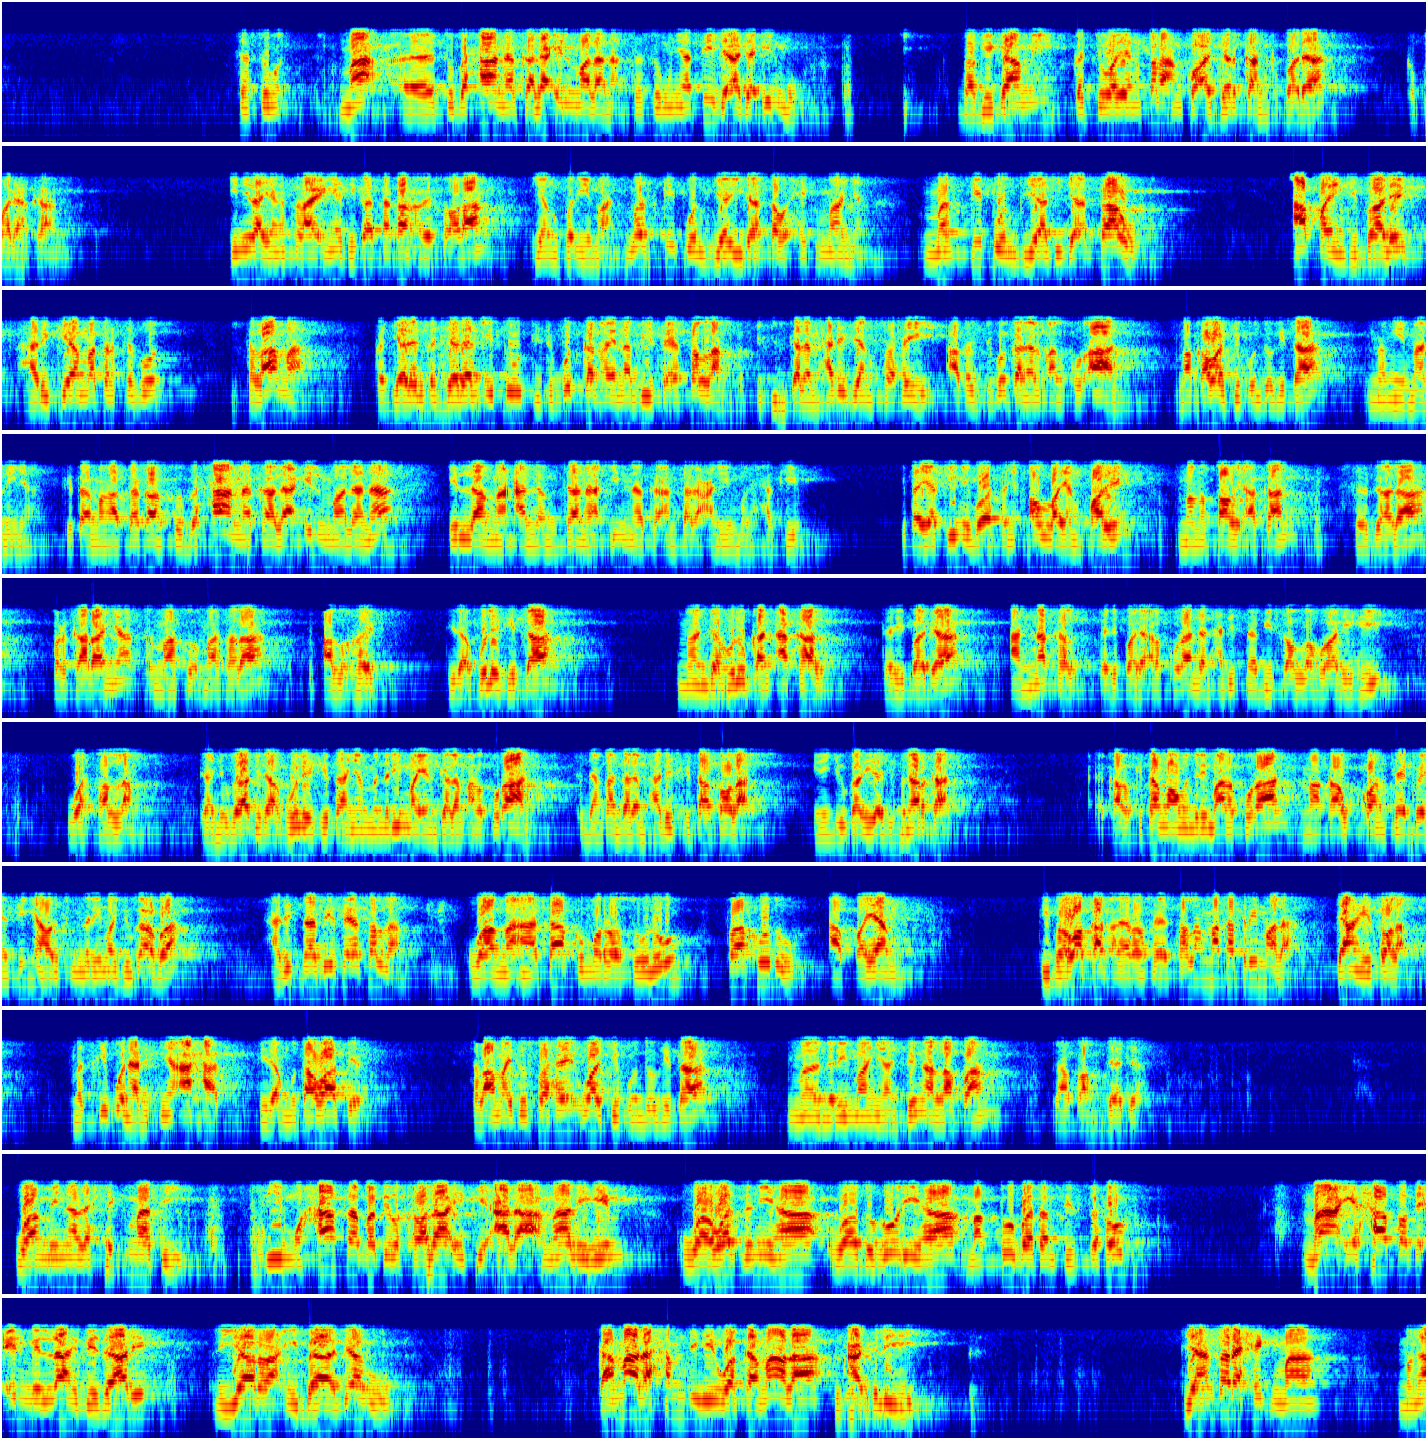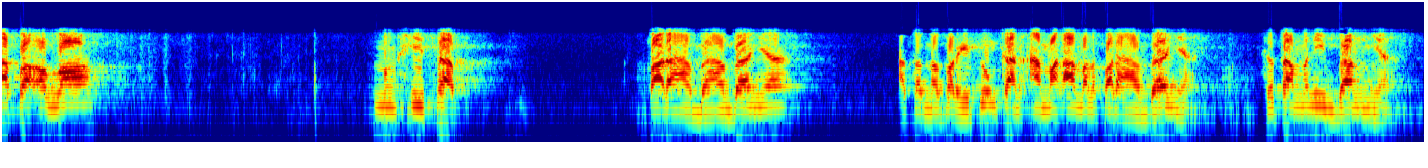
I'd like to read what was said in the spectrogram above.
Sesungguhnya ma e, subhanaka la ilma lana, sesungguhnya tidak ada ilmu bagi kami kecuali yang telah engkau ajarkan kepada kepada kami. Inilah yang selayaknya dikatakan oleh seorang yang beriman. Meskipun dia tidak tahu hikmahnya. Meskipun dia tidak tahu apa yang dibalik hari kiamat tersebut. Selama kejadian-kejadian itu disebutkan oleh Nabi SAW dalam hadis yang sahih atau disebutkan dalam Al-Quran. Maka wajib untuk kita mengimaninya. Kita mengatakan subhanaka la ilma lana illa ma'alamtana innaka antal alimul hakim. Kita yakini bahwasanya Allah yang paling mengetahui akan segala perkaranya termasuk masalah al-ghaib. Tidak boleh kita mendahulukan akal daripada an-nakal daripada Al-Qur'an dan hadis Nabi sallallahu alaihi wasallam. Dan juga tidak boleh kita hanya menerima yang dalam Al-Qur'an sedangkan dalam hadis kita tolak. Ini juga tidak dibenarkan. Kalau kita mau menerima Al-Quran, maka konsekuensinya harus menerima juga apa? Hadis Nabi SAW. Wa ma'atakumur rasulu fakhudu. Apa yang dibawakan oleh Rasulullah SAW, maka terimalah. Jangan ditolak. Meskipun hadisnya ahad, tidak mutawatir. Selama itu sahih, wajib untuk kita menerimanya dengan lapang lapang dada. Wa minal hikmati fi muhasabatil khalaiki ala a'malihim wa wazniha wa dhuhuriha maktubatan fi suhuf ma ihatati ilmi Allah bidzalik liyara ibadahu kamala hamdihi wa kamala adlihi. Di antara hikmah mengapa Allah menghisap para hamba-hambanya atau memperhitungkan amal-amal para hambanya serta menimbangnya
